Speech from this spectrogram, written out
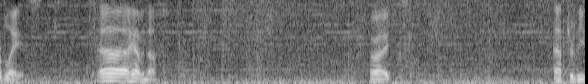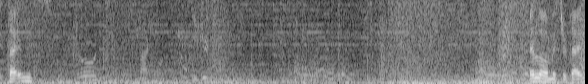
more blades. Uh, I have enough. Alright. After these titans. Hello, Mr. Titan.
